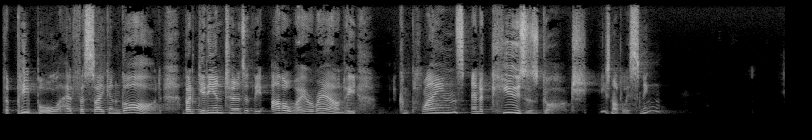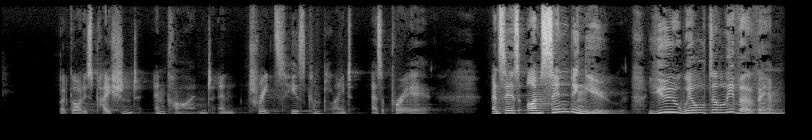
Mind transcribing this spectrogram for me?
The people had forsaken God. But Gideon turns it the other way around. He complains and accuses God. He's not listening. But God is patient and kind and treats his complaint as a prayer and says, I'm sending you. You will deliver them.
